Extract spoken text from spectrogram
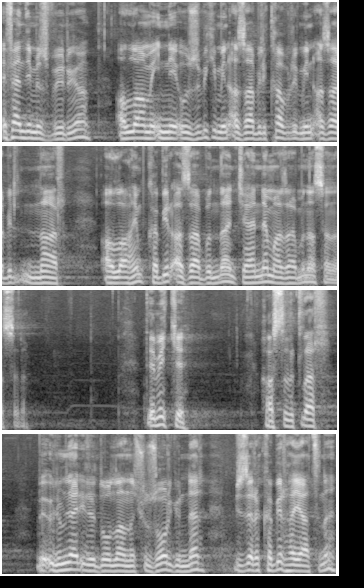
Efendimiz buyuruyor. Allahümme inni uzubiki min azabil kabri min azabil nar. Allah'ım kabir azabından, cehennem azabından sana sığınırım. Demek ki hastalıklar ve ölümler ile dolanan şu zor günler bizlere kabir hayatını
